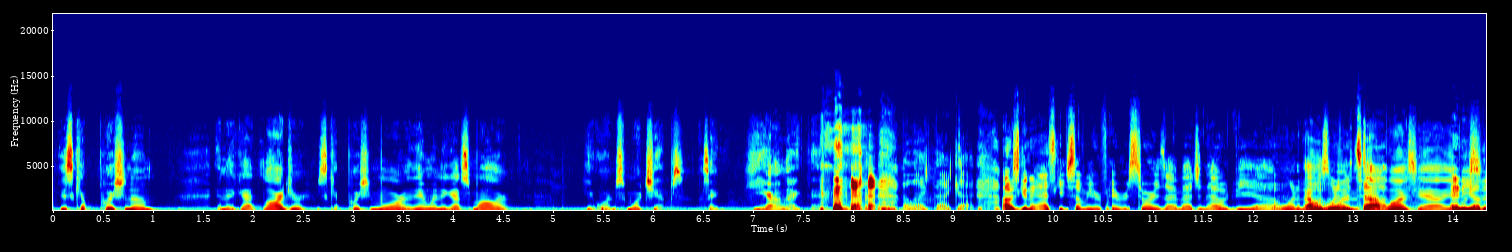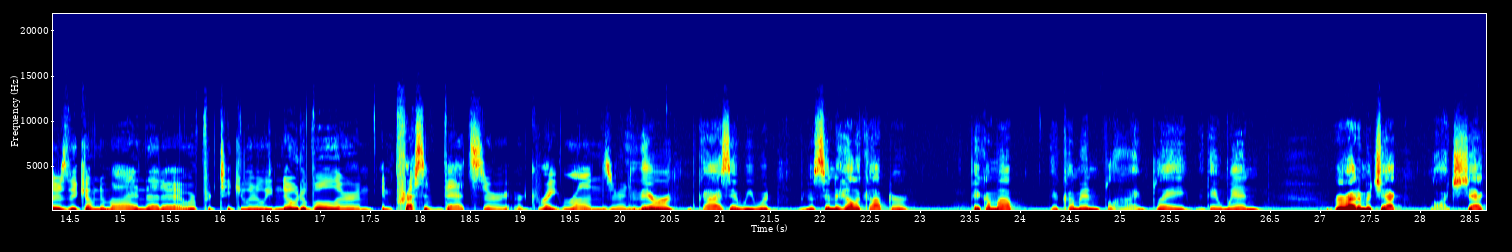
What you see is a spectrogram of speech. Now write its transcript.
He just kept pushing them, and they got larger. He just kept pushing more, and then when they got smaller, he ordered some more chips. I said, "Yeah, I like that." I like that guy. I was going to ask you some of your favorite stories. I imagine that would be uh, one of the that was one, one, of the top. ones. Yeah. Any was- others that come to mind that uh, were particularly notable or um, impressive bets or, or great runs or anything? There were guys that we would you know send a helicopter, pick them up. They'll come in, fly, play. They win, we'll write them a check, large check,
